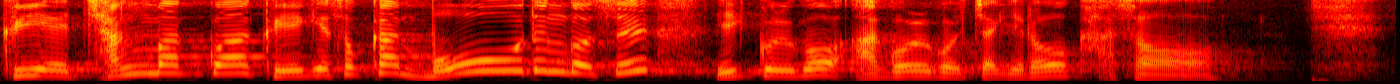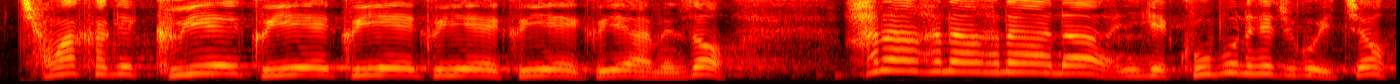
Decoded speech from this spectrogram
그의 장막과 그에게 속한 모든 것을 이끌고 아골 골짜기로 가서 정확하게 그의 그의 그의 그의 그의 그의 하면서 하나 하나 하나 하나 이게 구분해 주고 있죠.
